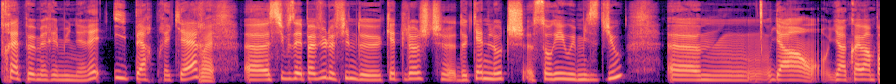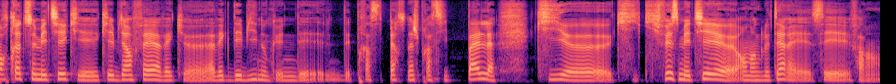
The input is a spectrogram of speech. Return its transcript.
très peu rémunéré, hyper précaire. Ouais. Euh, si vous n'avez pas vu le film de, Kate Loach, de Ken Loach, Sorry We Missed You, euh, il y, a, il y a quand même un portrait de ce métier qui est, qui est bien fait avec, euh, avec Debbie, donc une des, personnages principales qui, euh, qui, qui fait ce métier euh, en Angleterre et c'est enfin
